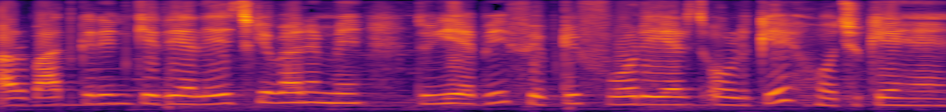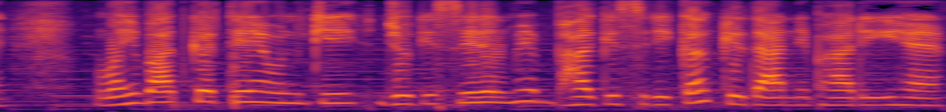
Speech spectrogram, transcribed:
और बात करें इनके रियल एज के बारे में तो ये अभी 54 इयर्स ओल्ड के हो चुके हैं। वहीं बात करते हैं उनकी, जो कि सीरियल में भाग्यश्री का किरदार निभा रही है।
